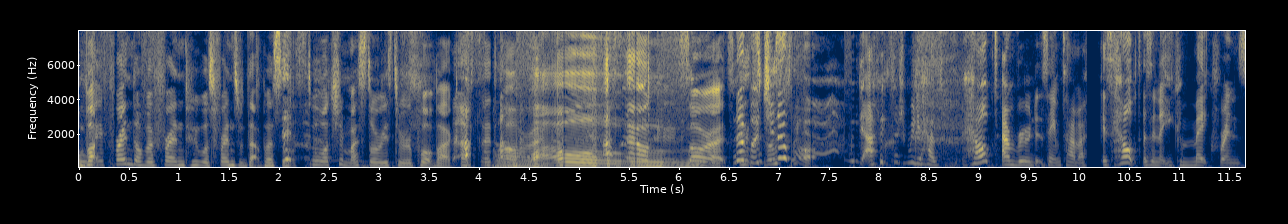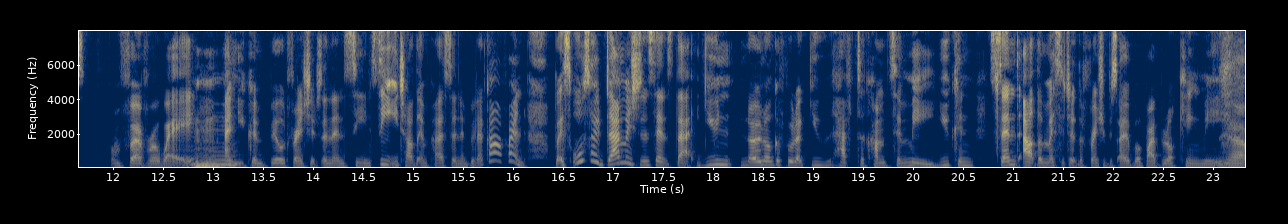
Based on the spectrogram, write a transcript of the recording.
Wow. But a friend of a friend who was friends with that person was still watching my stories to report back. I said, all right. Wow. I said, okay, it's all right. No, It's but do you know what? I think social media has helped and ruined at the same time. It's helped as in that you can make friends from further away Mhm. and you can build friendships and then see see each other in person and be like, oh, friend. But it's also damaged in the sense that you no longer feel like you have to come to me. You can send out the message that the friendship is over by blocking me Yeah.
